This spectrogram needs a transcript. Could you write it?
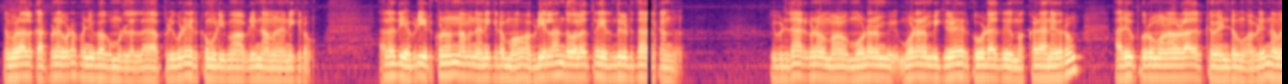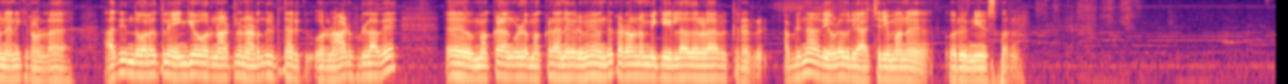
நம்மளால் கற்பனை கூட பண்ணி பார்க்க முடியல அப்படி கூட இருக்க முடியுமா அப்படின்னு நாம் நினைக்கிறோம். அல்லது எப்படி இருக்கணும்னு நாம் நினைக்கிறோமோ அப்படியெல்லாம் இந்த உலகத்தில் இருந்துக்கிட்டு தான் இருக்காங்க. இப்படி தான் இருக்கணும். ம மூட நம்பி மூட நம்பிக்கைகளே இருக்கக்கூடாது. மக்கள் அனைவரும் அறிவுபூர்வமானவர்களாக இருக்க வேண்டும் அப்படின்னு நம்ம நினைக்கிறோம்ல. அது இந்த உலகத்தில் எங்கேயோ ஒரு நாட்டில் நடந்துக்கிட்டு தான் இருக்குது ஒரு நாடு ஃபுல்லாகவே மக்கள் அங்குள்ள மக்கள் அனைவருமே வந்து கடவுள் நம்பிக்கை இல்லாதவர்களாக இருக்கிறார்கள். அப்படின்னா அது எவ்வளோ பெரிய ஆச்சரியமான ஒரு நியூஸ் பாருங்கள்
